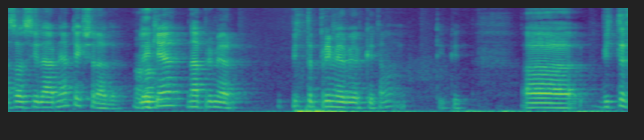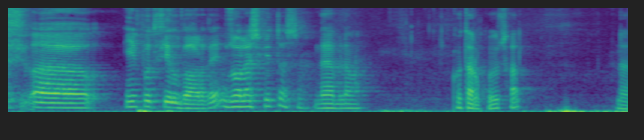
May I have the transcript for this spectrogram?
asosiylarni ham tekshiradi. Lekin например bitta primer berib ketaman bitta e, input field borda uzoqlashib ketyapsan да bilaman. Ko'tarib qo'yish sal да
